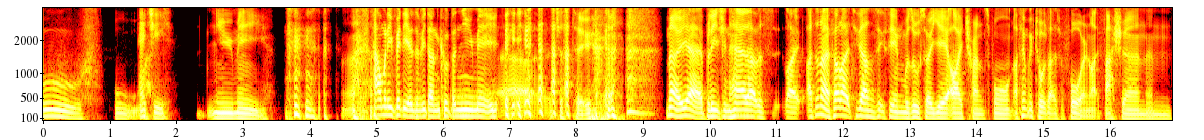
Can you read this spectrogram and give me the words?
ooh, Ooh, edgy. new me. How many videos have you done called the new me? Uh, just two. no, yeah, bleaching hair. That was like I don't know. I felt like 2016 was also a year I transformed. I think we've talked about this before in like fashion and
